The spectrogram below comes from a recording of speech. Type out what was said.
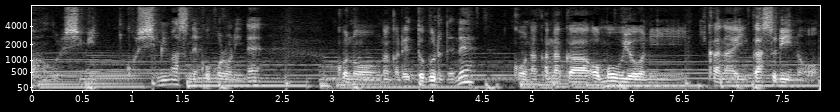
あこれしみこれ染みますね心にね。このなんかレッドブルでねこうなかなか思うようにいかないガスリーの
